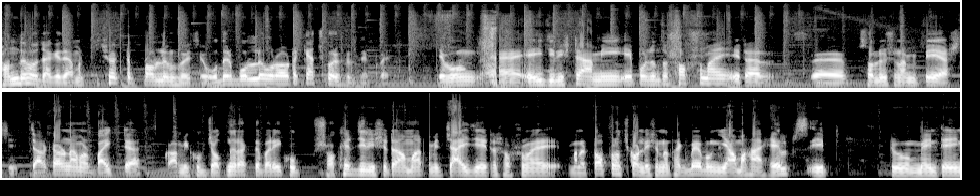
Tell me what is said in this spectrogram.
সন্দেহ জাগে যে আমার কিছু একটা প্রবলেম হয়েছে, ওদের বললে ওরা ওটা ক্যাচ করে ফেলতে পারে। এবং এই জিনিসটা আমি এ পর্যন্ত সবসময় এটার সলিউশন আমি পেয়ে আসছি। যার কারণে আমার বাইকটা আমি খুব যত্নে রাখতে পারি, খুব শখের জিনিস এটা আমার। আমি চাই যে এটা সবসময় মানে টপ নচ কন্ডিশনে থাকবে এবং Yamaha helps it to maintain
